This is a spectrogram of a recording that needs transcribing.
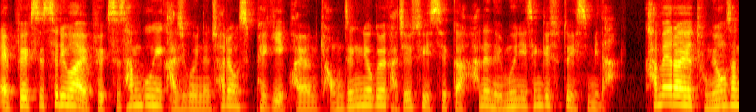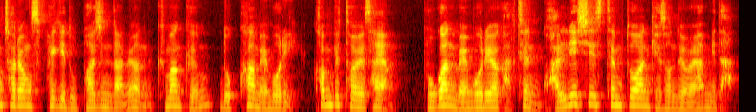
FX3와 FX30이 가지고 있는 촬영 스펙이 과연 경쟁력을 가질 수 있을까 하는 의문이 생길 수도 있습니다. 카메라의 동영상 촬영 스펙이 높아진다면 그만큼 녹화 메모리, 컴퓨터의 사양, 보관 메모리와 같은 관리 시스템 또한 개선되어야 합니다.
